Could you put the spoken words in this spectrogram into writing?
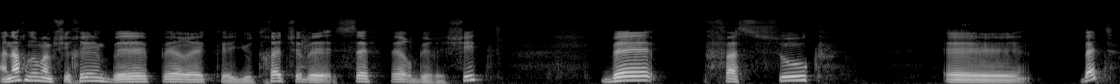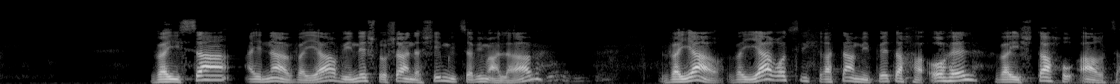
אנחנו ממשיכים בפרק י"ח שבספר בראשית, בפסוק אה, ב' ויישא עיניו וירא, והנה שלושה אנשים ניצבים עליו, וירא, וירוץ לקראתם מפתח האוהל, וישתחו ארצה.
